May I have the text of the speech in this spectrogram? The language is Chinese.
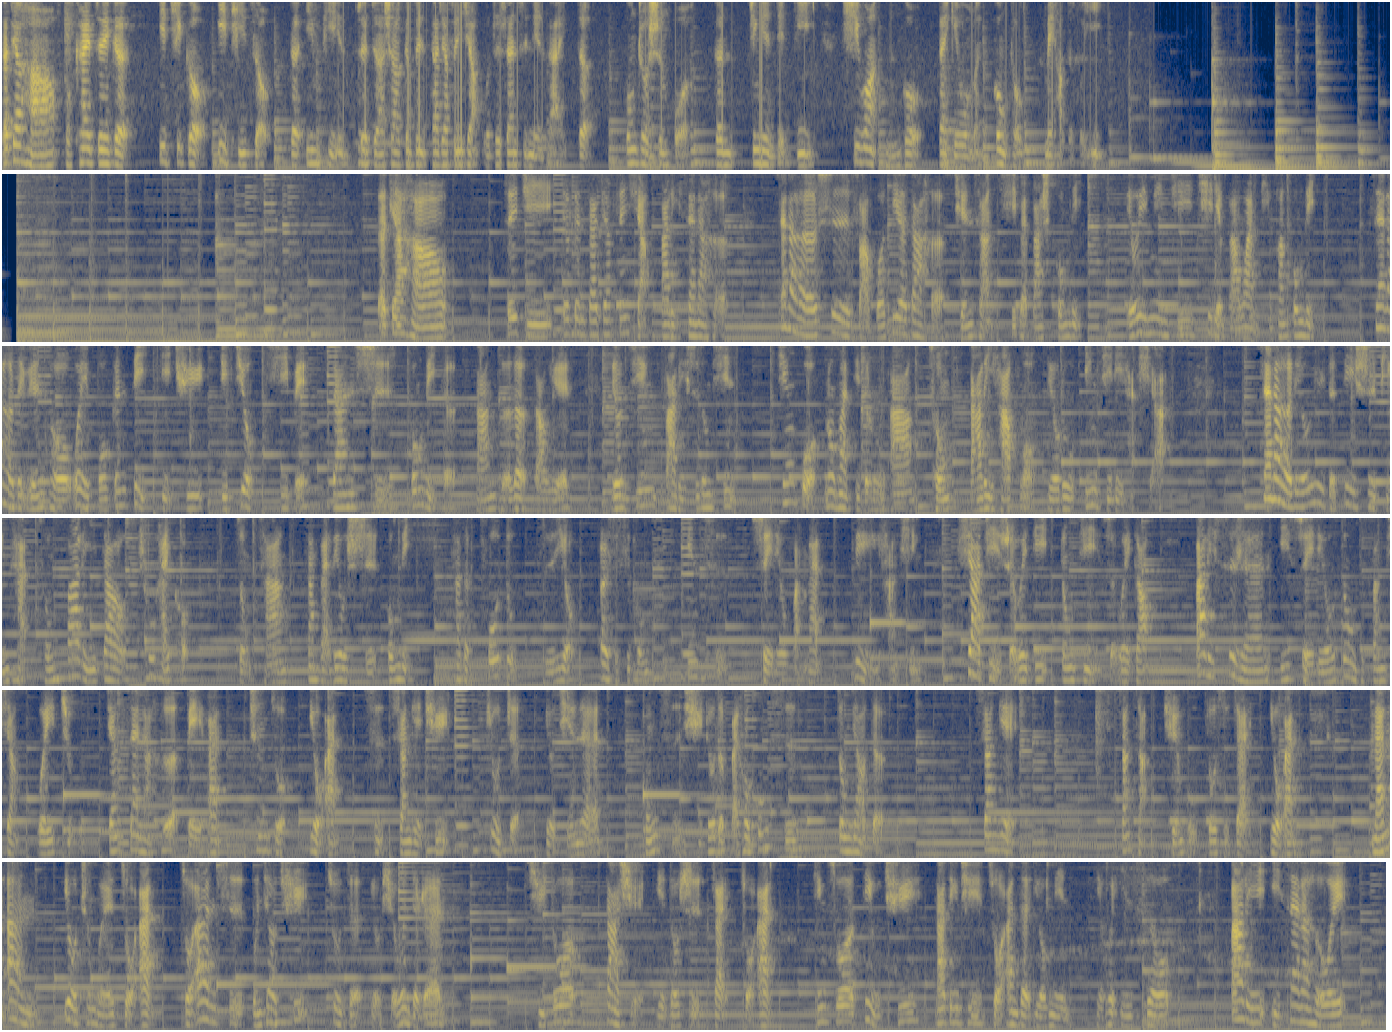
大家好，我开这个一起 Go 一起走的音频，最主要是要跟大家分享我这三十年来的工作生活跟经验点滴，希望能够带给我们共同美好的回忆。大家好，这一集要跟大家分享巴黎塞纳河。塞纳河是法国第二大河，全长七百八十公里，流域面积七点八万平方公里。塞纳河的源头为勃艮第地区迪就西北三十公里的朗格勒高原，流经巴黎市中心，经过诺曼底的鲁昂，从达利哈佛流入英吉利海峡。塞纳河流域的地势平坦，从巴黎到出海口。总长三百六十公里，它的坡度只有二十四公尺，因此水流缓慢，利于航行。夏季水位低，冬季水位高。巴黎市人以水流动的方向为主，将塞纳河北岸称作右岸，是商业区，住着有钱人，同时许多的百货公司、重要的商业。商场全部都是在右岸，南岸又称为左岸。左岸是文教区，住着有学问的人，许多大学也都是在左岸。听说第五区拉丁区左岸的游民也会吟诗哦。巴黎以塞纳河为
